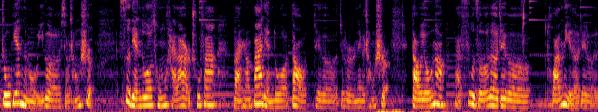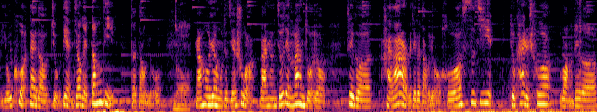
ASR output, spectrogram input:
周边的某一个小城市。四点多从海拉尔出发，晚上八点多到这个就是那个城市。导游呢，把负责的这个团里的这个游客带到酒店，交给当地的导游，哦然后任务就结束了。晚上九点半左右，这个海拉尔的这个导游和司机就开着车往这个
